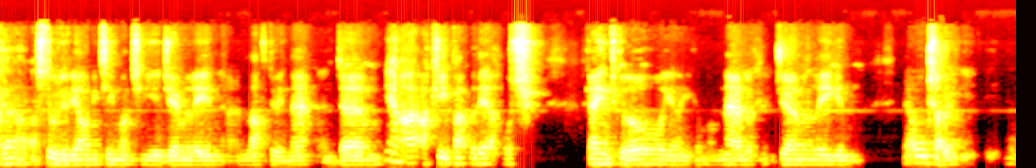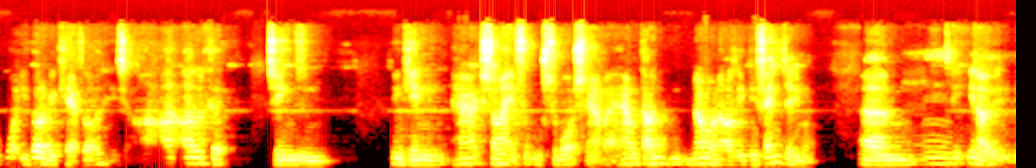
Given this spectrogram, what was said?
I, I, still do the army team once a year generally, and, and love doing that. And um, yeah, I, I, keep up with it. I watch games galore. You know, you can, I'm now looking at German league, and you know, also what you've got to be careful of is I, I, look at teams and thinking how exciting football's to watch now, but how done no one hardly defends anymore. Um, mm. You know,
